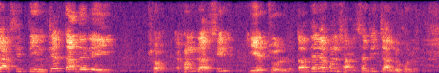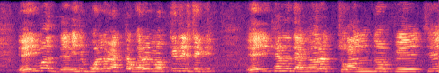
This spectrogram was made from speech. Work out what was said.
রাশি তিনটে, তাদের এই সব এখন রাশি ইয়ে চলল। তাদের এখন সাড়ে সাতি চালু হলো। এইবার এই যে বললাম একটা ঘরের মাপ তিরিশ ডিগ্রি। এইখানে দেখা গেলো চন্দ্র পেয়েছে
